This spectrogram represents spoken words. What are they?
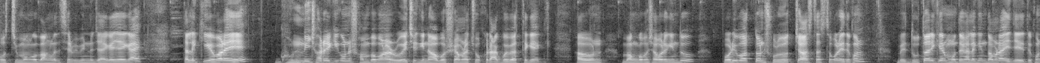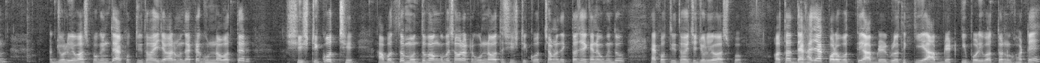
পশ্চিমবঙ্গ, বাংলাদেশের বিভিন্ন জায়গায় জায়গায়। তাহলে কি এবারে ঘূর্ণিঝড়ের কি কোনো সম্ভাবনা রয়েছে কি না অবশ্যই আমরা চোখ রাখব এবার থেকে। কারণ বঙ্গোপসাগরে কিন্তু পরিবর্তন শুরু হচ্ছে আস্তে আস্তে করে। দেখুন দু তারিখের মধ্যে গেলে কিন্তু আমরা এই যে দেখুন, জলীয় বাষ্প কিন্তু একত্রিত হয় এই জায়গার মধ্যে একটা ঘূর্ণাবর্তের সৃষ্টি করছে। আপাতত মধ্য বঙ্গোপসাগরে একটা ঘূর্ণাবর্তের সৃষ্টি করছে। আমরা দেখতে পাচ্ছি এখানেও কিন্তু একত্রিত হয়েছে জলীয় বাষ্প। অর্থাৎ দেখা যাক পরবর্তী আপডেটগুলোতে কী আপডেট কী পরিবর্তন ঘটে।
